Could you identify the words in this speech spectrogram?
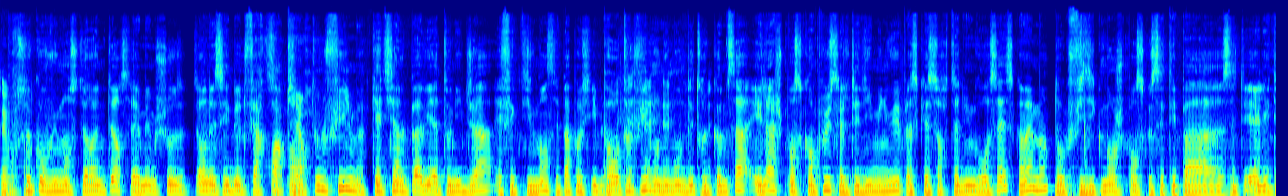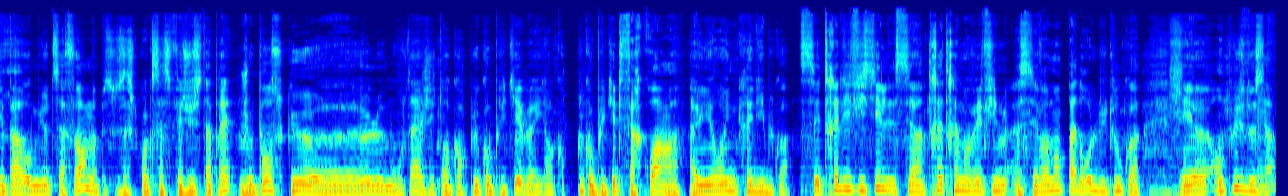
Pour ouf. ceux qui ont vu Monster Hunter, c'est la même chose. On essaye de te faire croire pendant tout le film qu'elle tient le pavé à Tony Jaa. Effectivement, c'est pas possible. Pendant tout le film, on nous montre des trucs comme ça. Et là, je pense qu'en plus, elle t'est diminuée parce qu'elle sortait d'une grossesse quand même. hein. Donc physiquement, je pense que c'était pas, c'était, elle était pas au mieux de sa forme parce que ça, je crois que ça se fait juste après. Je pense que euh, le montage est encore plus compliqué. Bah, il est encore plus compliqué de faire croire à, à une héroïne crédible, quoi. C'est très difficile. C'est un très très mauvais film. C'est vraiment pas drôle du tout, quoi. Et euh, en plus de ça,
